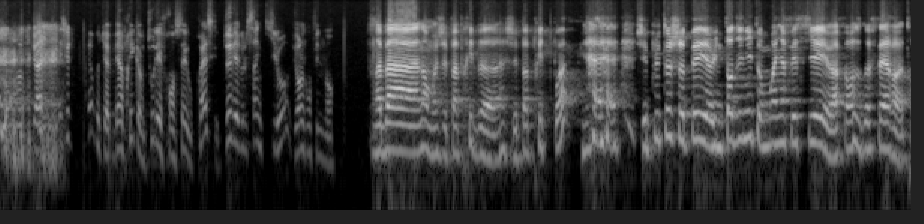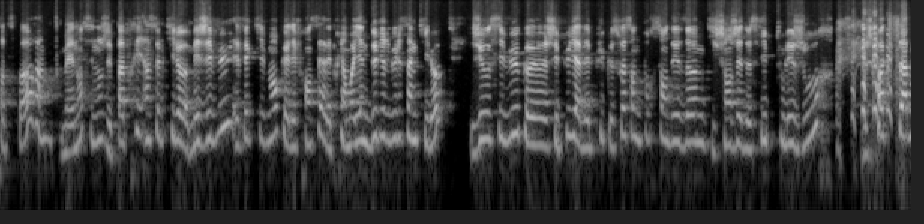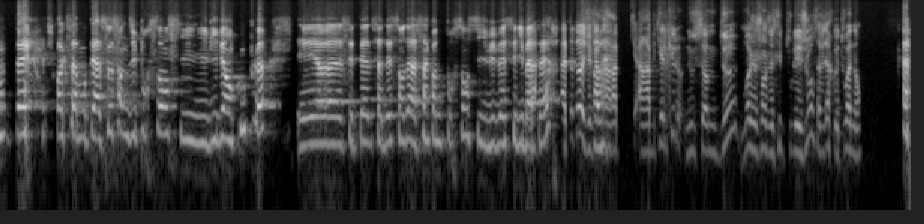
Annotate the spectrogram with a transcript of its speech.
Est-ce que tu que tu as bien pris, comme tous les Français ou presque, 2,5 kilos durant le confinement? Ah bah non, moi j'ai pas pris de j'ai pas pris de poids. j'ai plutôt chopé une tendinite au moyen fessier euh, à force de faire euh, trop de sport. Mais non, sinon j'ai pas pris un seul kilo. Mais j'ai vu effectivement que les Français avaient pris en moyenne 2,5 kilos. J'ai aussi vu que je sais plus, il y avait plus que 60% des hommes qui changeaient de slip tous les jours. je crois que ça montait, je crois que ça montait à 70% s'ils vivaient en couple et euh, c'était ça descendait à 50% s'ils vivaient célibataires. attends, attends, je vais faire un, rapide, un rapide calcul. Nous sommes deux. Moi je change de slip tous les jours, ça veut dire que toi, non.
